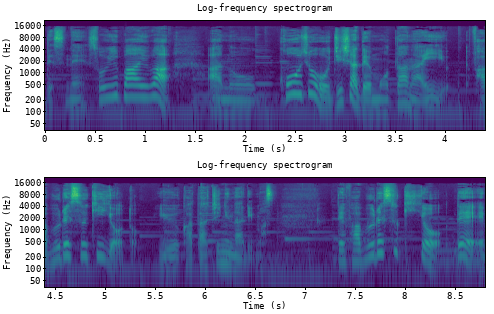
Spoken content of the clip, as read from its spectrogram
ですね。そういう場合は、あの工場を自社で持たないファブレス企業という形になります。で、ファブレス企業で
